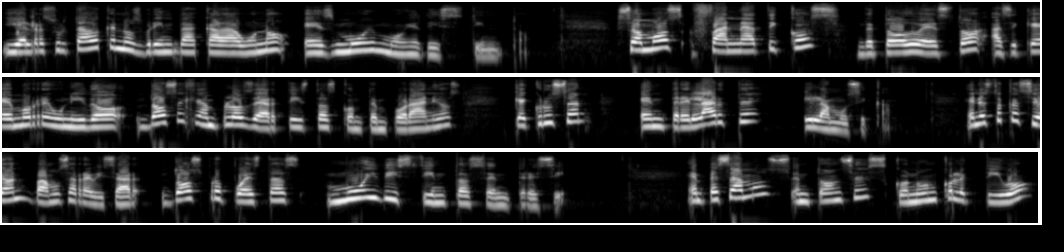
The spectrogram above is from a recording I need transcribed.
y el resultado que nos brinda cada uno es muy, muy distinto. Somos fanáticos de todo esto, así que hemos reunido dos ejemplos de artistas contemporáneos que cruzan entre el arte y la música. En esta ocasión vamos a revisar dos propuestas muy distintas entre sí. Empezamos entonces con un colectivo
